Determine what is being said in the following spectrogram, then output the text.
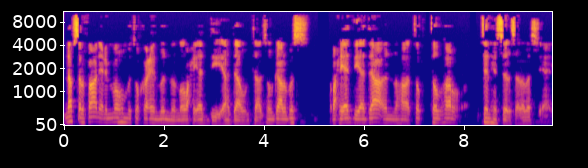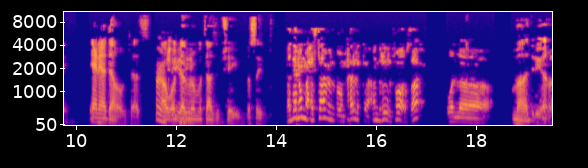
نفس الفان يعني ما هم متوقعين منه إنه راح يؤدي أداء ممتاز هم قالوا بس راح يؤدي أداء إنها تظ- تظهر تنهي السلسلة بس يعني يعني أداء ممتاز أو أقل يعني- من الممتاز بشيء بسيط بعدين هم حيستعملوا محرك اندرويد 4 صح؟ ولا ما أدري أنا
